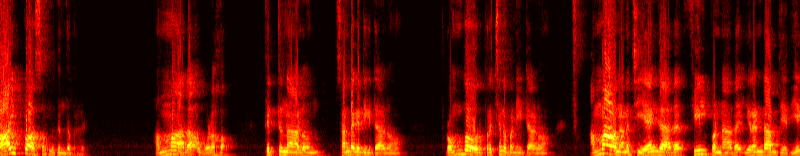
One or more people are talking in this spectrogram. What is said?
தாய்ப்பாசம் மிகுந்தவர்கள். அம்மா தான் உலகம். திட்டுனாலும் சண்டை கட்டிக்கிட்டாலும் ரொம்ப ஒரு பிரச்சனை பண்ணிக்கிட்டாலும் அம்மாவை நினைச்சு ஏங்காத ஃபீல் பண்ணாத இரண்டாம் தேதியே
